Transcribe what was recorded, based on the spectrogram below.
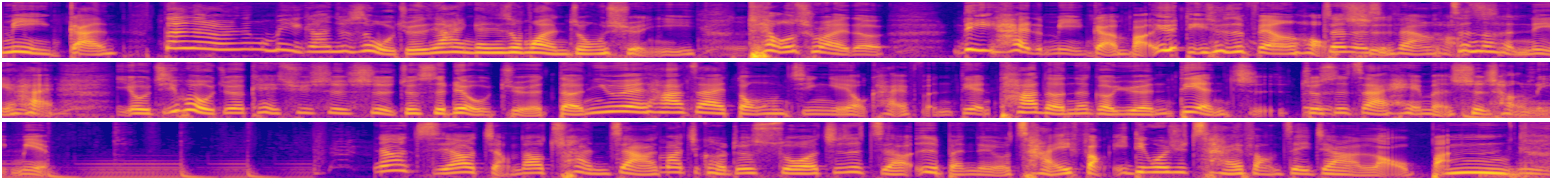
蜜柑，但是那个蜜柑就是我觉得它应该是万中选一挑出来的厉害的蜜柑吧，因为的确是非常好吃，真的是非常好吃，真的很厉害。有机会我觉得可以去试试，就是六绝灯，因为它在东京也有开分店，它的那个原店址就是在黑门市场里面。那只要讲到串炸，Machiko 就说，就是只要日本的有采访，一定会去采访这家的老板。嗯，嗯，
